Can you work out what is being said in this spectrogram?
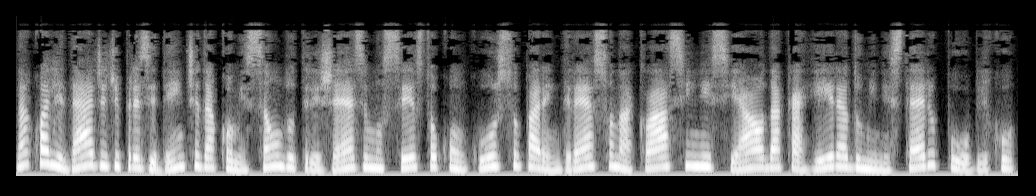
na qualidade de presidente da comissão do 36º concurso para ingresso na classe inicial da carreira do Ministério Público,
